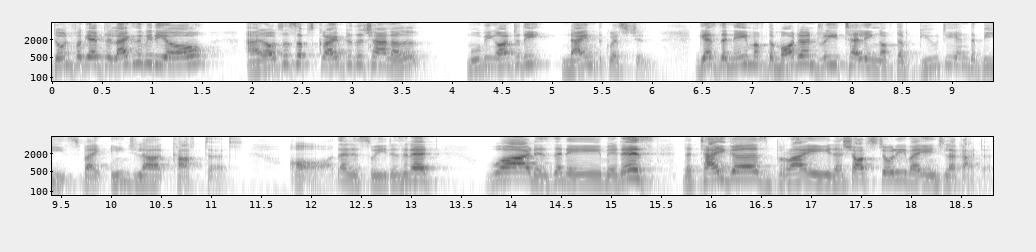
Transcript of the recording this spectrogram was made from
Don't forget to like the video and also subscribe to the channel. Moving on to the ninth question. Guess the name of the modern retelling of The Beauty and the Beast by Angela Carter. Oh, that is sweet, isn't it? What is the name? It is The Tiger's Bride, a short story by Angela Carter.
